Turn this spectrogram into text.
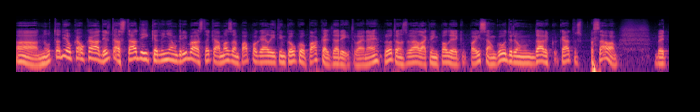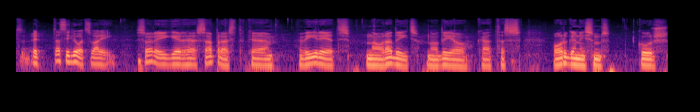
à, nu tad jau kaut kāda ir tā stadija, kad viņam gribās tā kā mazam papagailītim kaut ko pakaļ darīt, vai ne? Protams, vēlāk viņi paliek pavisam gudri un dara katrs pa savam, bet, bet tas ir ļoti svarīgi. Svarīgi ir eh, saprast, ka vīrietis nav radīts no Dieva kā tas organisms, kurš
